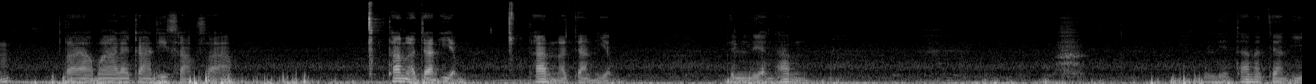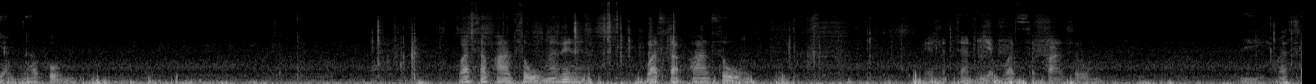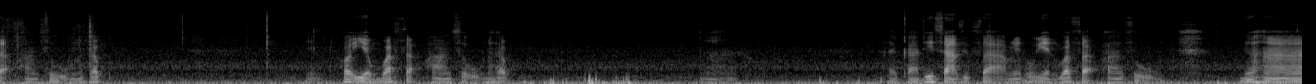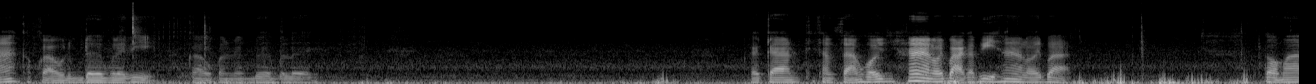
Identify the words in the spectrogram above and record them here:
ตามมารายการที่สามสามท่านอาจารย์เอี่ยม ท่านอาจารย์เอี่ยม เป็นเหรียญท่าน เป็นเหรียญท่านอาจารย์เอี่ยมนะครับผม วัดสะพานสูงนะพี่นะ วัดสะพานสูง เหรียญอาจารย์เอี่ยมวัดสะพานสูงนี่วัดสะพานสูงนะครับเหรียญพ่อเอี่ยมวัดสะพานสูงนะครับอารายการที่ 33เนี่ยพ่อเอี่ยมวัดสะพานสูง เนื้อหาเก่าๆเดิมๆไปเลยพี่เก่ากันเดิมๆไปเลยรายการที่สามสามขอห้าร้อยบาทครับพี่ห้าร้อยบาท ต่อมา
